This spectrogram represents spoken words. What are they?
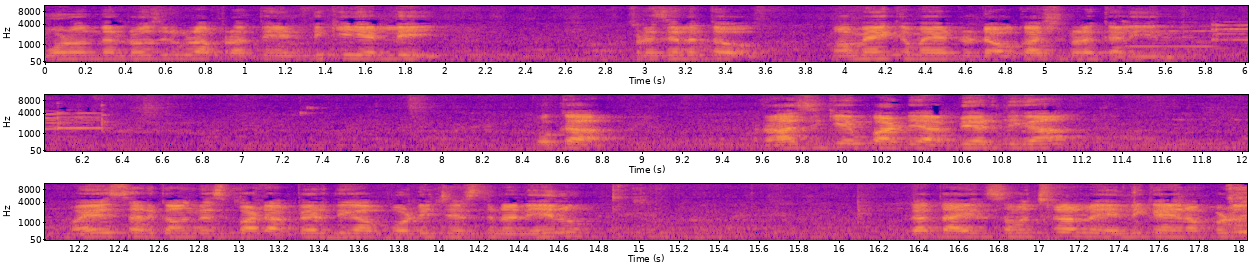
మూడు వందల రోజులు కూడా ప్రతి ఇంటికి వెళ్ళి ప్రజలతో మమేకమయ్యేటువంటి అవకాశం కూడా కలిగింది. ఒక రాజకీయ పార్టీ అభ్యర్థిగా వైఎస్ఆర్ కాంగ్రెస్ పార్టీ అభ్యర్థిగా పోటీ చేస్తున్న నేను గత ఐదు సంవత్సరాల్లో ఎన్నికైనప్పుడు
